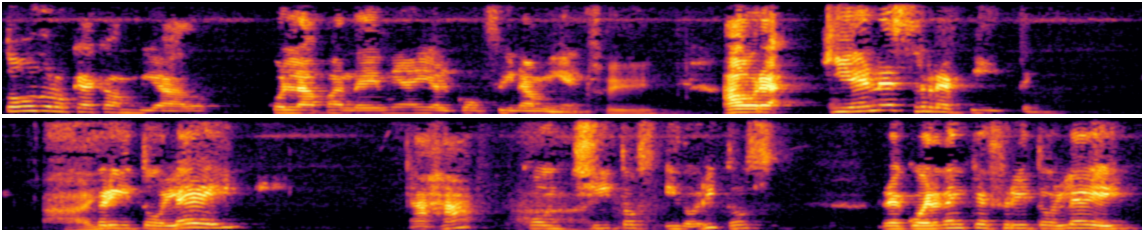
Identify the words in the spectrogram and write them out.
todo lo que ha cambiado con la pandemia y el confinamiento. Ahora, ¿quiénes repiten? Frito Lay, ajá, Conchitos y Doritos. Recuerden que Frito Lay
